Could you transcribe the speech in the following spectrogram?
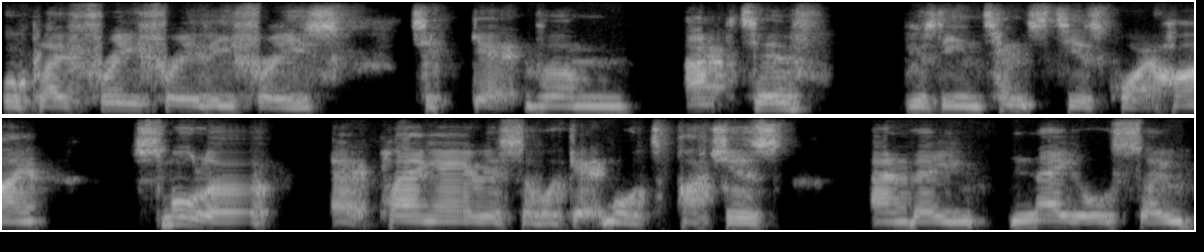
We'll play three 3v3s to get them active because the intensity is quite high. Smaller uh, playing areas, so we'll get more touches, and they may also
